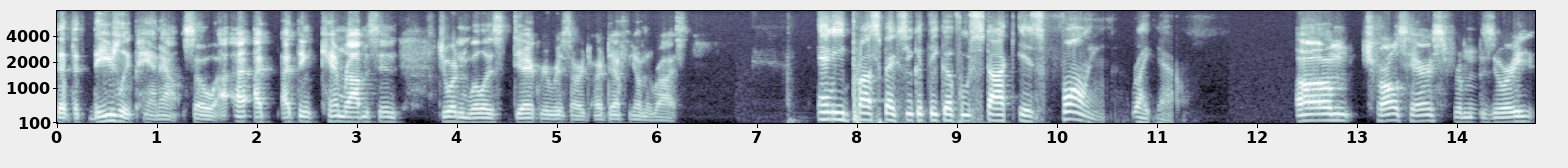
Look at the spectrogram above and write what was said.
that, that, they usually pan out. So I, I I think Cam Robinson, Jordan Willis, Derek Rivers are are definitely on the rise. Any prospects you could think of whose stock is falling right now? Um, Charles Harris from Missouri,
